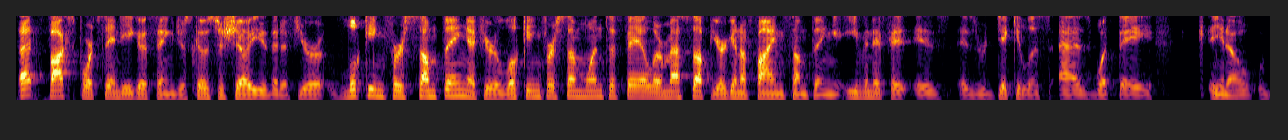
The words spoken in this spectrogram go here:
That Fox Sports San Diego thing just goes to show you that if you're looking for something, if you're looking for someone to fail or mess up, you're going to find something, even if it is as ridiculous as what they you know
